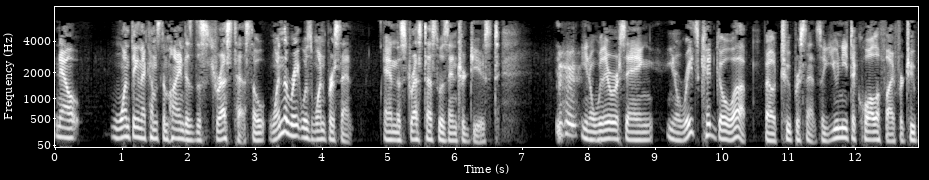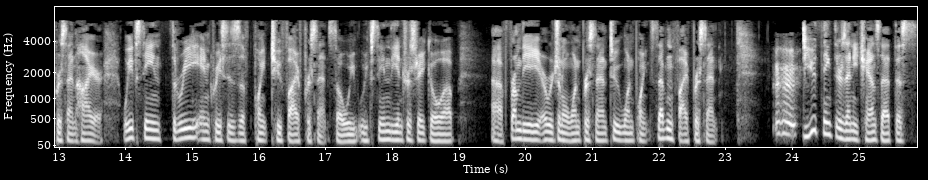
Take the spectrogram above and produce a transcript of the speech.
Now, one thing that comes to mind is the stress test. So when the rate was 1% and the stress test was introduced, mm-hmm. you know, they were saying, you know, rates could go up about 2%. So you need to qualify for 2% higher. We've seen three increases of 0.25%. So we've, we've seen the interest rate go up uh, from the original 1% to 1.75%. Mm-hmm. Do you think there's any chance that this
